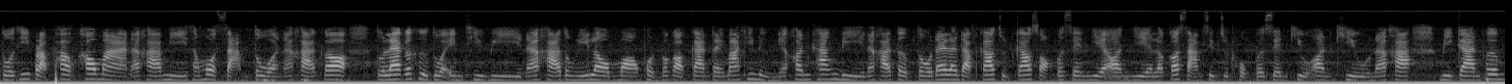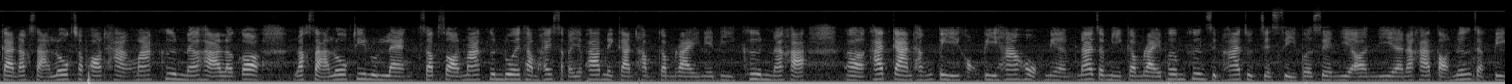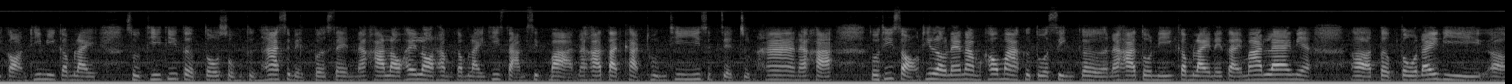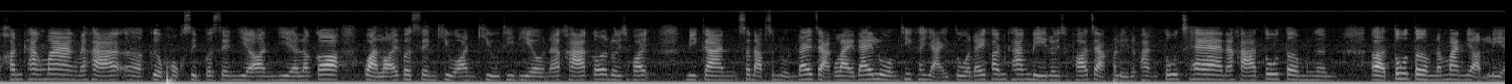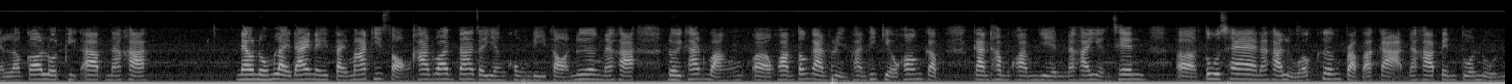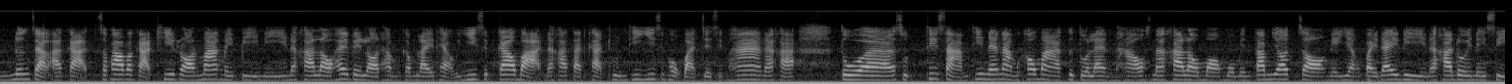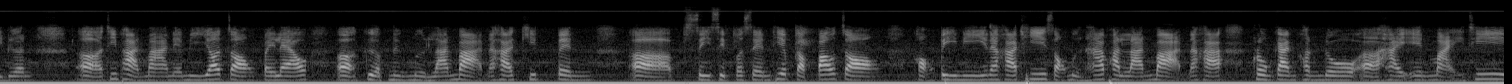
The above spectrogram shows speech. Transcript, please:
ตัวที่ปรับเข้ามานะคะ มีทั้งหมด 3 ตัวนะคะ ก็ตัวแรกก็คือตัว NTV นะคะ ตรงนี้เรามองผลประกอบการไตรมาสที่1เนี่ยค่อนข้างดีนะคะ เติบโตได้ระดับ 9.92% year on year แล้วก็ 30.6% Q on Q นะคะ มีการเพิ่มการรักษาโรคเฉพาะทางมากขึ้นนะคะ แล้วก็รักษาโรคที่รุนแรงซับซ้อนมากขึ้นด้วยทำให้ศักยภาพในการทำกำไรเนี่ยดีขึ้นนะคะคาดการณ์ทั้งปีของปี 56 เนี่ย น่าจะมีกำไรเพิ่มขึ้น 15.74% year on year นะคะ ต่อเนื่องจากปีก่อนที่มีกำไรสุทธิที่เติบโตสูงถึง 51%นะคะ เราให้รอทำกำไรที่ 30 บาทนะคะ ตัดขาดทุนที่ 27.5 นะคะ ตัวที่ 2 ที่เราแนะนำเข้ามาคือตัวซิงเกอร์นะคะ ตัวนี้กำไรในไตรมาสแรกเนี่ยเเติบโตได้ดีค่อนข้างมากนะคะเอ่อเกือบ 60% year on year แล้วก็กว่า 100% Q on Q ทีเดียวนะคะ ก็โดยเฉพาะมีการสนับสนุนได้จากรายได้รวมที่ขยายตัวได้ค่อนข้างดี โดยเฉพาะจากผลิตภัณฑ์ตู้แช่นะคะ ตู้เติมเงินตู้เติมน้ำมันหยอดเหรียญแล้วก็รถพิกอัพนะคะแนวโน้มรายได้ในไตรมาสที่ 2 คาดว่าน่าจะยังคงดีต่อเนื่องนะคะ โดยคาดหวังความต้องการผลิตภัณฑ์ที่เกี่ยวข้องกับการทำความเย็นนะคะ อย่างเช่นตู้แช่นะคะ หรือว่าเครื่องปรับอากาศนะคะ เป็นตัวหนุนเนื่องจากอากาศสภาพอากาศที่ร้อนมากในปีนี้นะคะ เราให้ไปรอทำกำไรแถว 29 บาทนะคะ ตัดขาดทุนที่ 26 บาท 75 นะคะ ตัว สุดที่ 3 ที่แนะนำเข้ามาคือตัว Land House นะคะ เรามองโมเมนตัมยอดจองเนี่ยยังไปได้ดีนะคะ โดยใน 4 เดือนออที่ผ่านมาเนี่ยมียอดจองไปแล้วเอ่อเกือบ 10,000 ล้านบาทนะคะ คิดเป็นเอ่อ40%เทียบกับเป้าจองของปีนี้นะคะที่ 25,000 ล้านบาทนะคะ โครงการคอนโดไฮเอ็นใหม่ที่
